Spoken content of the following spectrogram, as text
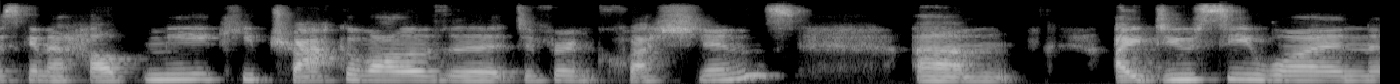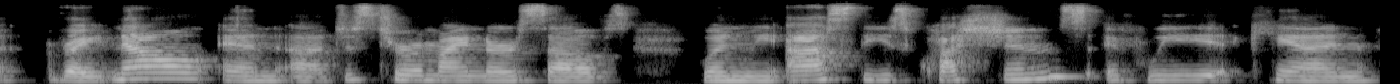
is going to help me keep track of all of the different questions. Um, I do see one right now, and uh, just to remind ourselves, when we ask these questions, if we can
